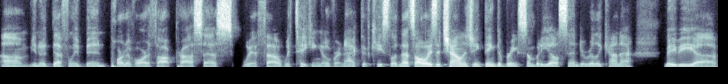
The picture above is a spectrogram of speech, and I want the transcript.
um, you know, definitely been part of our thought process with uh, with taking over an active caseload. And that's always a challenging thing to bring somebody else in to really kind of maybe uh,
